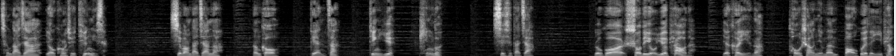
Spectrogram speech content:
请大家有空去听一下。希望大家呢能够点赞、订阅、评论，谢谢大家。如果手里有月票的，也可以呢，投上你们宝贵的一票。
